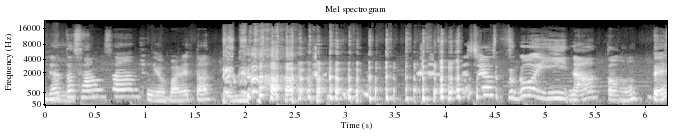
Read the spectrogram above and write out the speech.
平田さんさんって呼ばれたっていう、私はすごいいいなと思って。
